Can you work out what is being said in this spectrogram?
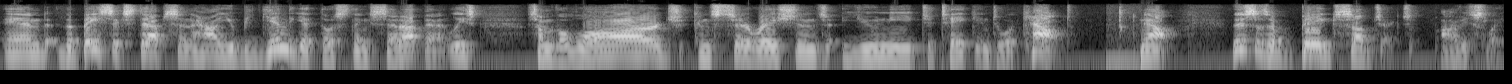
and the basic steps and how you begin to get those things set up, and at least some of the large considerations you need to take into account. Now, this is a big subject, obviously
